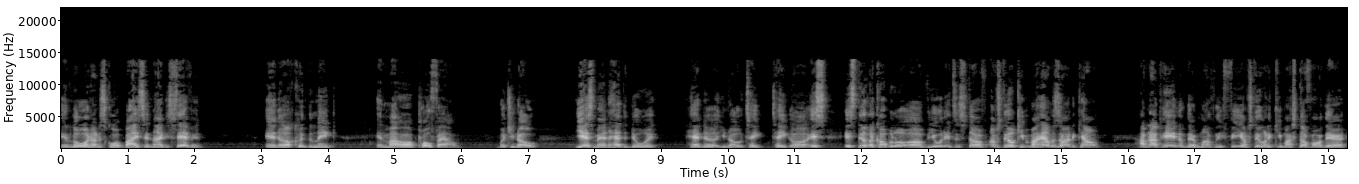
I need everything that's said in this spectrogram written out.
in Lord underscore Bison 97 and uh, click the link in my uh, profile. But you know, yes, man, I had to do it. Had to, you know, take take uh it's it's still a couple of uh, units and stuff. I'm still keeping my Amazon account. I'm not paying them their monthly fee. I'm still going to keep my stuff on there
